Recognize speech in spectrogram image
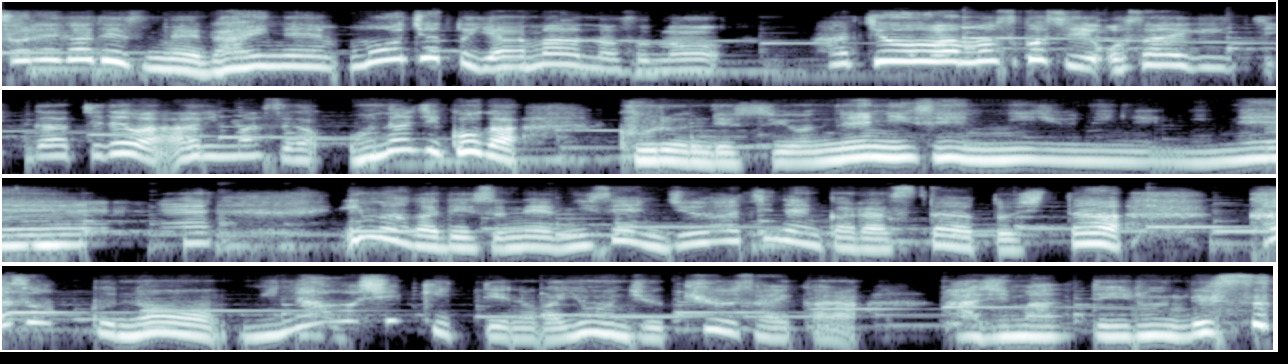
それがですね来年もうちょっと山のその波長はもう少し抑えがちではありますが同じ5が来るんですよね2022年にね。今がですね2018年からスタートした家族の見直し期っていうのが49歳から始まっているんです。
